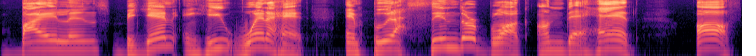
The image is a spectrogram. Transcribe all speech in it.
violence begin, and he went ahead and put a cinder block on the head of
